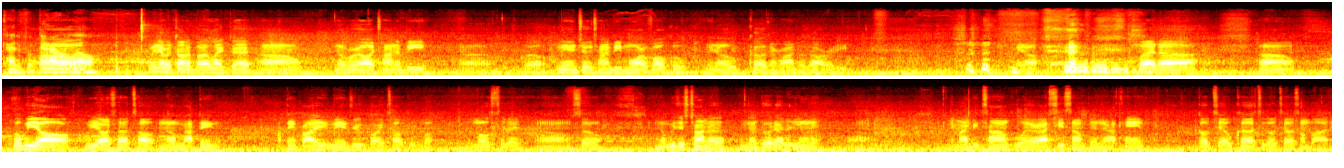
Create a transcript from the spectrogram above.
kind of a parallel? Um, we never thought about it like that. Um, you know, we're all trying to be. Uh, well, me and Jrue trying to be more vocal. You know, cousin Rondo's already you know. but uh, um, but we all we all try to talk. You know, I think I think probably me and Jrue probably talked the most today. Um, so you know, we're just trying to you know do it as a unit. Um, there might be times where I see something I can't go tell Cuz to go tell somebody.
